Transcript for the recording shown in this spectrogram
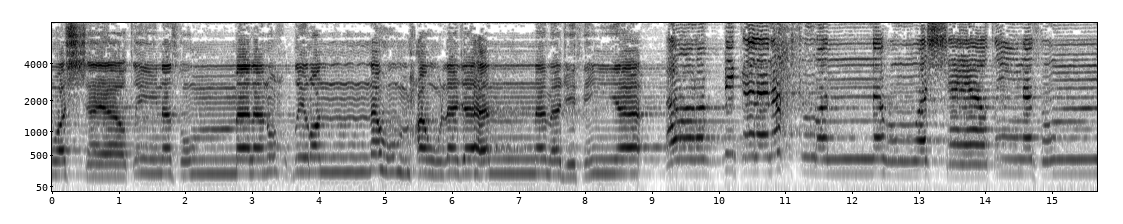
والشياطين ثم لنحضرنهم حول جهنم جثيا. فوربك لنحشرنهم والشياطين ثم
